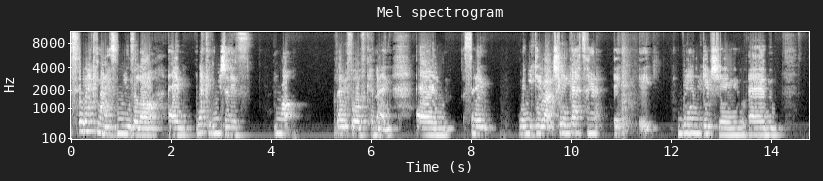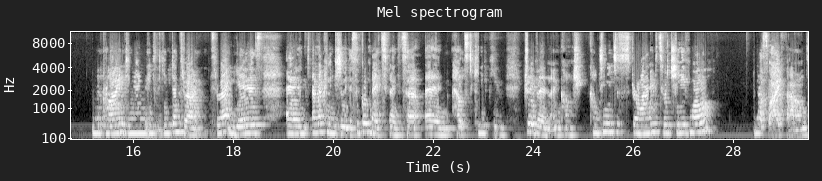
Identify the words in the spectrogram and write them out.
to be recognised means a lot. Um, recognition is not very forthcoming. Um, so when you do actually get it, it, it really gives you um, the pride you know you've, you've done throughout throughout years. Um, and recognition is a good motivator and helps to keep you driven and con- continue to strive to achieve more. That's what I found.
